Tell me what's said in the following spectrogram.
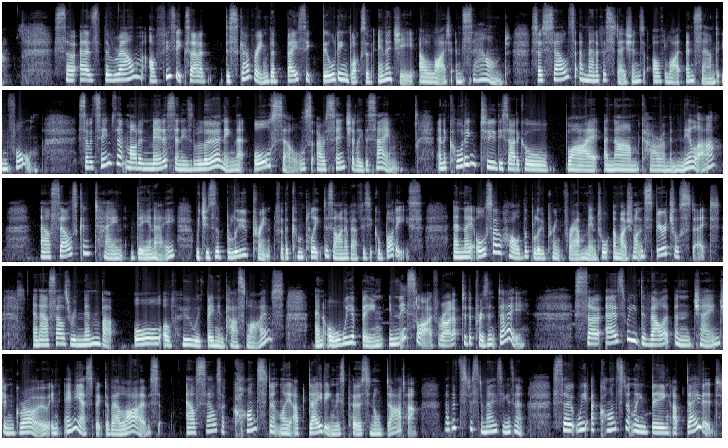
So, as the realm of physics are discovering the basic building blocks of energy are light and sound. So cells are manifestations of light and sound in form. So it seems that modern medicine is learning that all cells are essentially the same. And according to this article by Anam Karamanila, our cells contain DNA, which is the blueprint for the complete design of our physical bodies. And they also hold the blueprint for our mental, emotional, and spiritual state. And our cells remember all of who we've been in past lives and all we have been in this life right up to the present day. So, as we develop and change and grow in any aspect of our lives, our cells are constantly updating this personal data. Now, that's just amazing, isn't it? So, we are constantly being updated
